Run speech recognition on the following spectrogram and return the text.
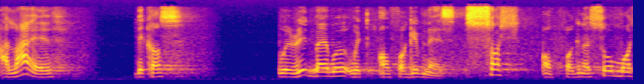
alive because we read Bible with unforgiveness. Such unforgiveness, so much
